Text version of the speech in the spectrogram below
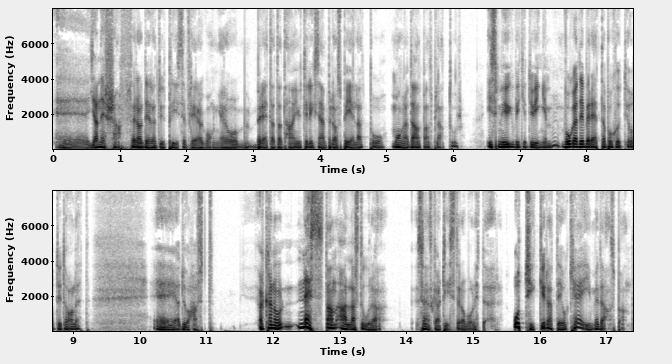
Eh, Janne Schaffer har delat ut priser flera gånger och berättat att han ju till exempel har spelat på många dansbandsplattor i smyg, vilket ju ingen Mm. vågade berätta på 70 80-talet. Eh, du har haft, jag kan nog, nästan alla stora svenska artister har varit där och tycker att det är okej med dansband.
